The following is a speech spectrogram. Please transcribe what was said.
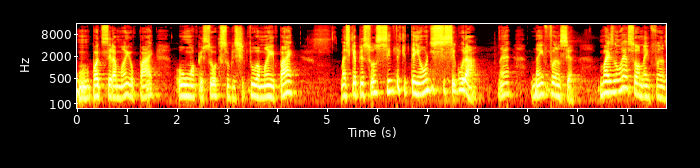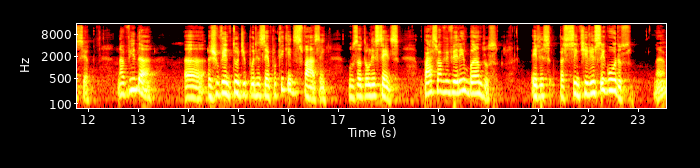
um, pode ser a mãe ou o pai, ou uma pessoa que substitua mãe e pai, mas que a pessoa sinta que tem onde se segurar né? na infância. Mas não é só na infância. Na vida, ah, a juventude, por exemplo, o que, que eles fazem? os adolescentes, passam a viver em bandos, eles para se sentirem seguros, né?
